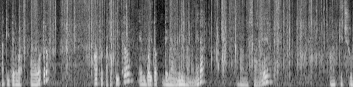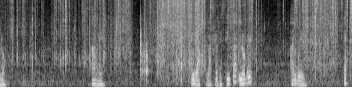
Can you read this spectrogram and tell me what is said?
Aquí tengo otro. Otro paquetito envuelto de la misma manera. Vamos a ver. Ay, qué chulo. A ver. Mira, la florecita, lo ve. Ex.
